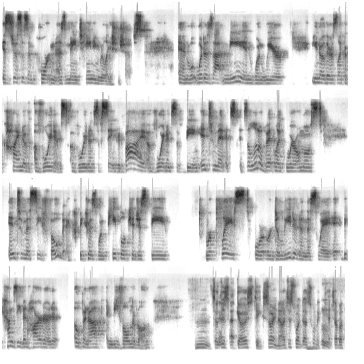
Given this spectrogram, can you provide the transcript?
is just as important as maintaining relationships. And what, what does that mean when we're, you know, there's like a kind of avoidance, avoidance of saying goodbye, avoidance of being intimate. It's it's a little bit like we're almost intimacy phobic because when people can just be replaced or, or deleted in this way, it becomes even harder to open up and be vulnerable. Mm, so this ghosting, sorry, now I just want I just want to hmm. catch up.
